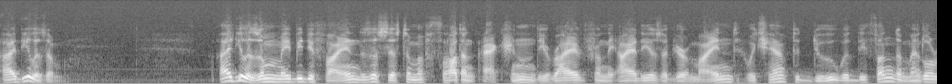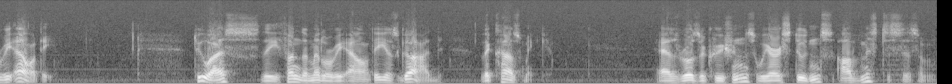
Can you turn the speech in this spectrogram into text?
idealism. Idealism may be defined as a system of thought and action derived from the ideas of your mind which have to do with the fundamental reality. To us, the fundamental reality is God, the cosmic. As Rosicrucians, we are students of mysticism.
